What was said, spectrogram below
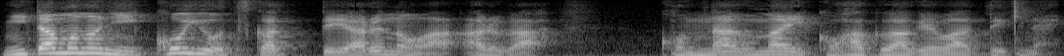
似たものに鯉を使ってやるのはあるがこんなうまい琥珀揚げはできない。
